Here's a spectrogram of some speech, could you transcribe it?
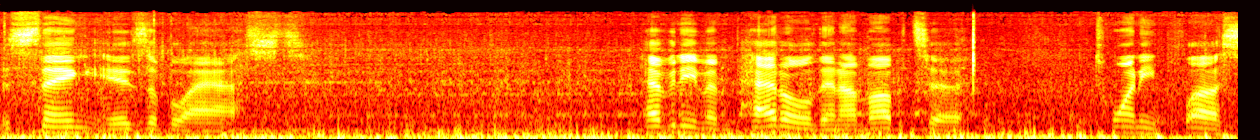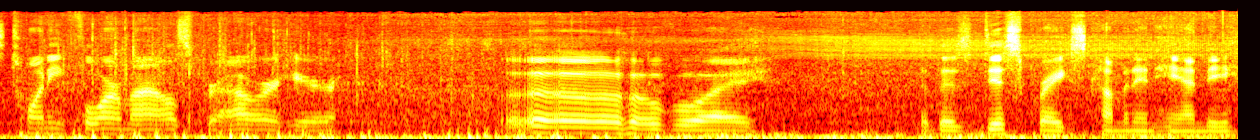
This thing is a blast. Haven't even pedaled and I'm up to 20 plus, 24 miles per hour here. Oh boy. Those disc brakes coming in handy.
